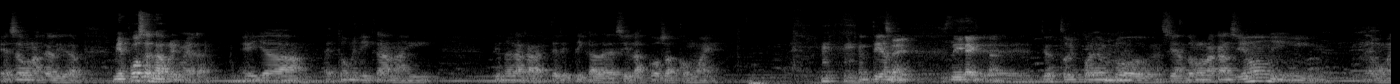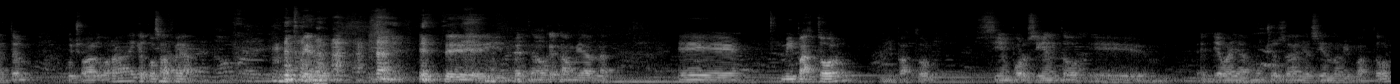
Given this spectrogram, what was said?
Esa es una realidad. Mi esposa es la primera. Ella es dominicana y tiene la característica de decir las cosas como es. ¿Entiendes? Sí, directa. Eh, yo estoy, por ejemplo, enseñándole una canción y de momento escucho algo raro, ay, qué cosa fea. Este, y tengo que cambiarla. Eh, mi pastor, mi pastor 100%, eh, él lleva ya muchos años siendo mi pastor.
